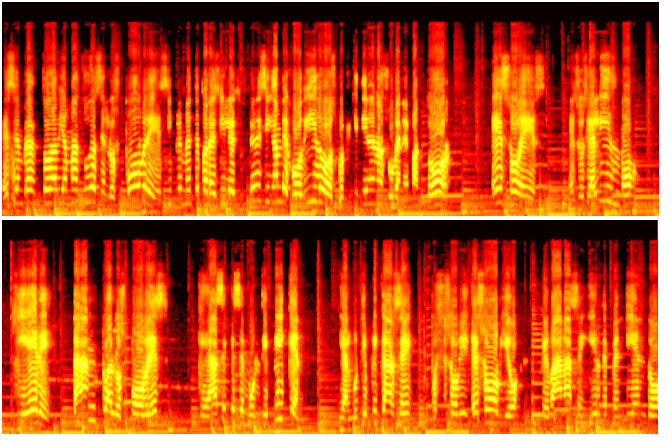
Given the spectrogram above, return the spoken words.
es sembrar todavía más dudas en los pobres, simplemente para decirles, ustedes sigan de jodidos, porque aquí tienen a su benefactor. Eso es, el socialismo quiere tanto a los pobres que hace que se multipliquen. Y al multiplicarse, pues es obvio, es obvio que van a seguir dependiendo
